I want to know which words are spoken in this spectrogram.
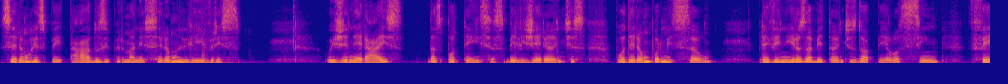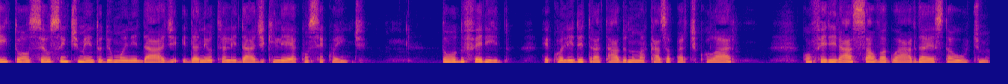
serão respeitados e permanecerão livres. Os generais das potências beligerantes poderão, por missão, prevenir os habitantes do apelo assim, feito ao seu sentimento de humanidade e da neutralidade que lhe é consequente. Todo ferido, recolhido e tratado numa casa particular, conferirá salvaguarda a esta última,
